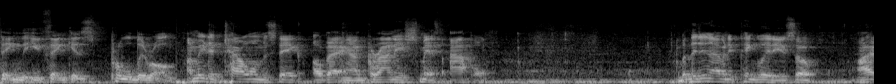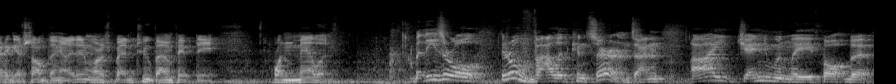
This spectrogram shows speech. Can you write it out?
thing that you think is probably wrong. I made a terrible mistake of getting a Granny Smith apple, but they didn't have any pink ladies, so I had to get something, and I didn't want to spend two pound fifty on melon. But these are all they're all valid concerns, and I genuinely thought that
